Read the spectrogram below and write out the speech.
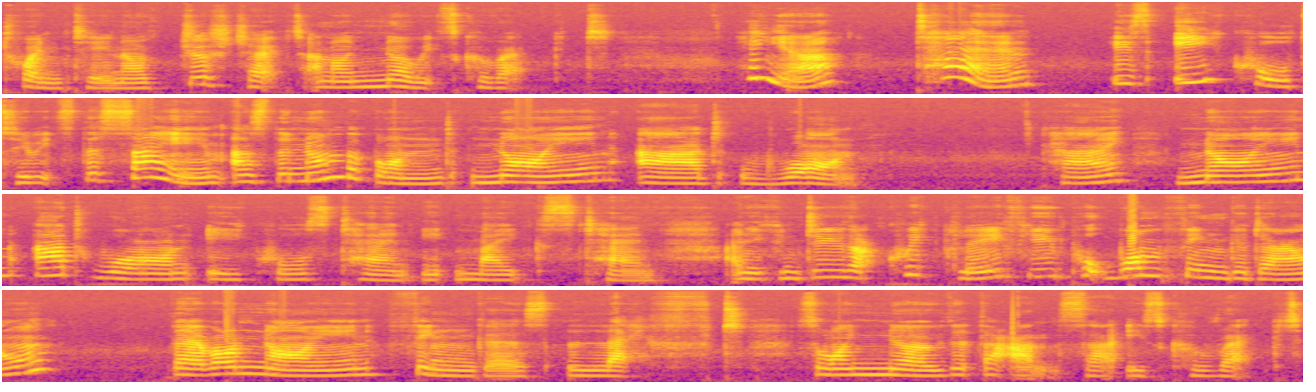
20. And I've just checked and I know it's correct. Here, 10 is equal to, it's the same as the number bond 9 add 1. Okay, 9 add 1 equals 10. It makes 10. And you can do that quickly. If you put one finger down, there are 9 fingers left. So I know that that answer is correct.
